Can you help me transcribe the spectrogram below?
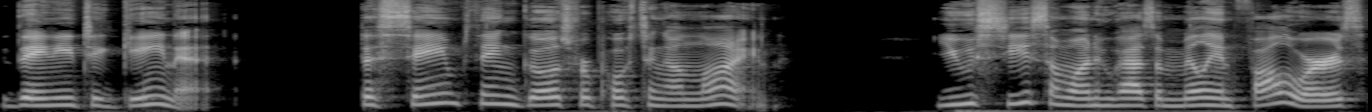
they need to gain it. The same thing goes for posting online. You see someone who has a million followers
